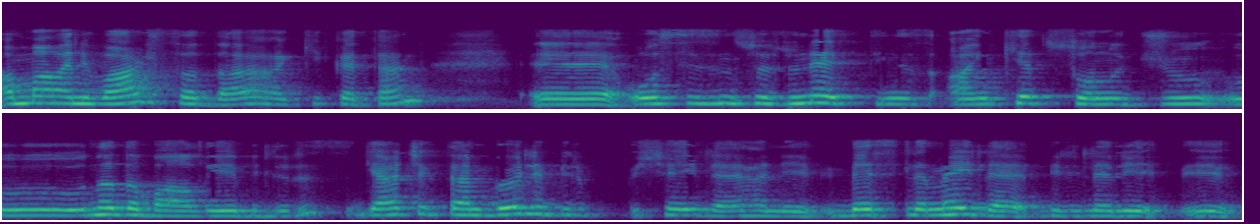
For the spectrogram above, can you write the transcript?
ama hani varsa da hakikaten e, o sizin sözünü ettiğiniz anket sonucuna da bağlayabiliriz. Gerçekten böyle bir şeyle hani beslemeyle birileri e,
